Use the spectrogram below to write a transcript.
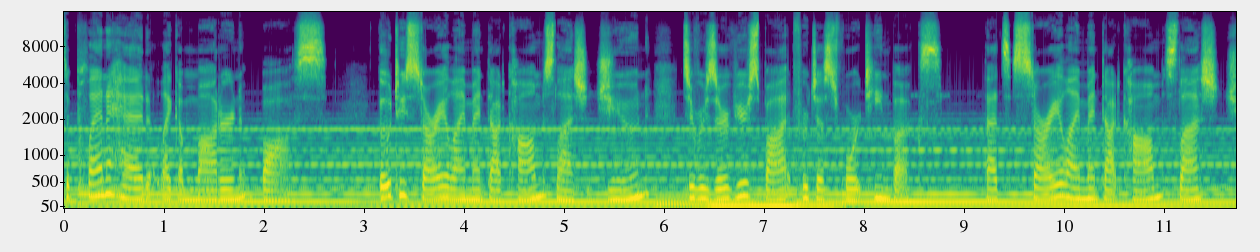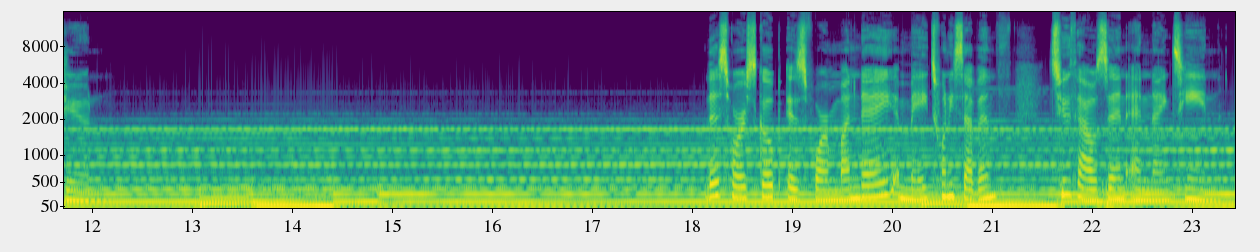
to plan ahead like a modern boss. Go to starryalignment.com slash June to reserve your spot for just 14 bucks. That's starryalignment.com slash June. This horoscope is for Monday, May 27th, 2019.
